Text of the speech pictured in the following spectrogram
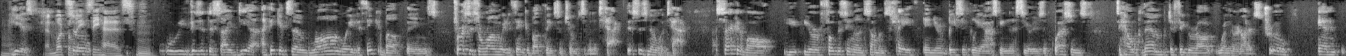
Hmm. he is. And what So- beliefs he has. when we revisit this idea, I think it's a wrong way to think about things. First, it's a wrong way to think about things in terms of an attack. This is no hmm. attack. Second of all, you, you're focusing on someone's faith and you're basically asking a series of questions to help them to figure out whether or not it's true. And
